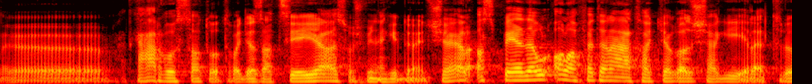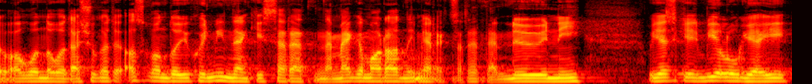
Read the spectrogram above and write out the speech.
ö, hát kárhoztatott, vagy az a célja, az most mindenki döntse el, az például alapvetően áthatja a gazdasági életről a gondolkodásunkat. Azt gondoljuk, hogy mindenki szeretne megmaradni, mert szeretne nőni. Ugye ez egy biológiai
